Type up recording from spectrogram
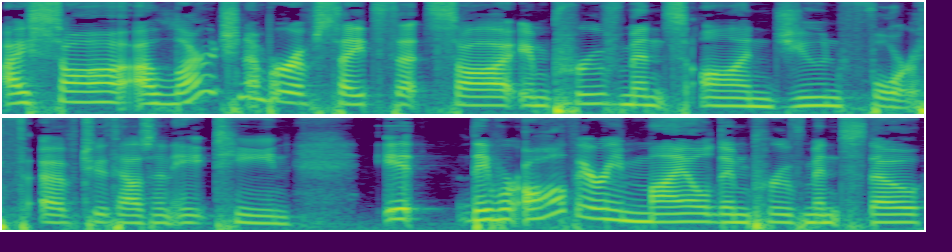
I saw a large number of sites that saw improvements on June 4th of 2018 it they were all very mild improvements though.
